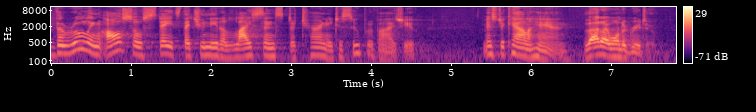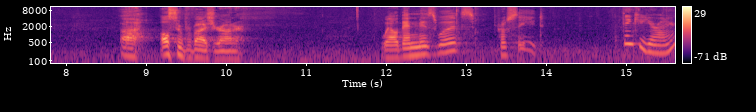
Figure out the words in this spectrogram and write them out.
The ruling also states that you need a licensed attorney to supervise you. Mr. Callahan. That I won't agree to. Uh, I'll supervise, Your Honor. Well then, Ms. Woods, proceed. Thank you, Your Honor.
